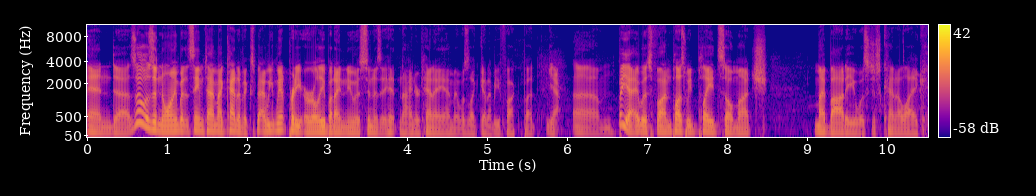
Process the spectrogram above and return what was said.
And uh, so it was annoying, but at the same time, I kind of expect. We went pretty early, but I knew as soon as it hit nine or ten a.m., it was like gonna be fucked. But Yeah. um, but yeah, it was fun. Plus, we played so much, my body was just kind of like,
